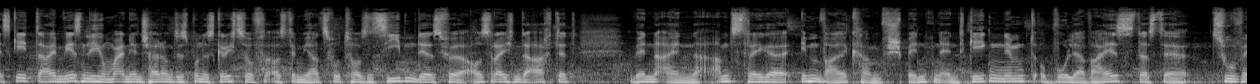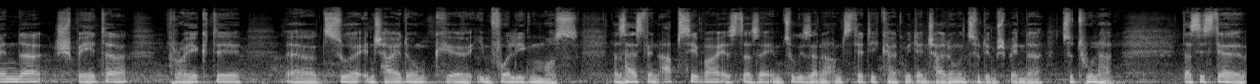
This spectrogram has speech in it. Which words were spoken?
Es geht da im Wesentlichen um eine Entscheidung des Bundesgerichtshofs aus dem Jahr 2007, der es für ausreichend erachtet, wenn ein Amtsträger im Wahlkampf Spenden entgegennimmt, obwohl er weiß, dass der Zuwender später Projekte äh, zur Entscheidung äh, ihm vorliegen muss. Das heißt, wenn absehbar ist, dass er im Zuge seiner Amtstätigkeit mit Entscheidungen zu dem Spender zu tun hat. Das ist der,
